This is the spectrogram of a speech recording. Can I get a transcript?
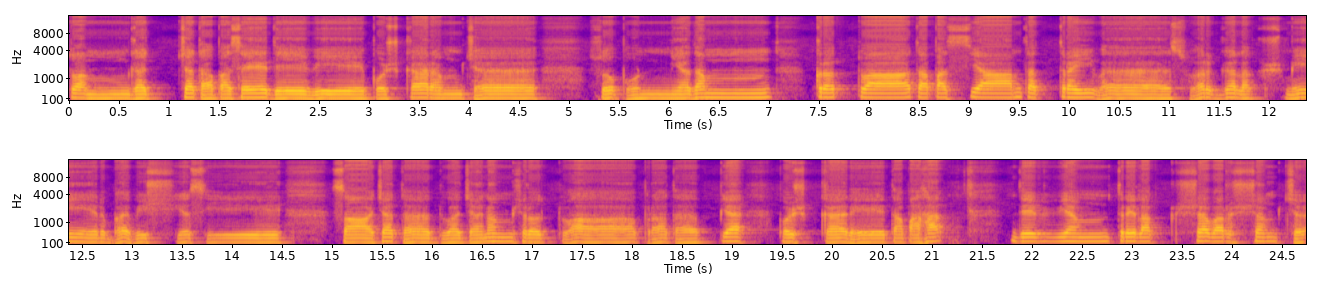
त्वं गच्छ तपसे देवी पुष्करं च सुपुण्यदं कृत्वा तपस्यां तत्रैव स्वर्गलक्ष्मीर्भविष्यसि सा च तद्वचनं श्रुत्वा प्रतप्य पुष्करे तपः। दिव्यं त्रिलक्षवर्षं च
